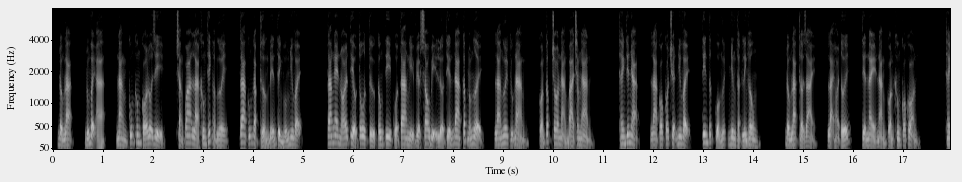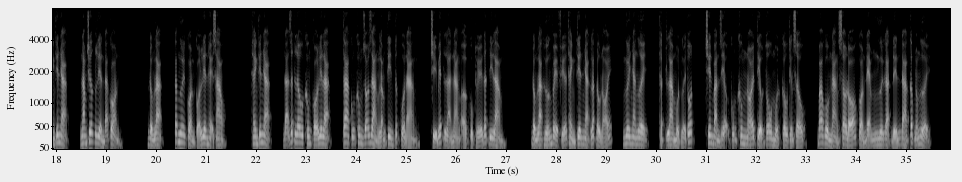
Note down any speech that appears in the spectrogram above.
Đồng lạc, đúng vậy à nàng cũng không có lỗi gì, chẳng qua là không thích hợp ngươi, ta cũng gặp thường đến tình huống như vậy. Ta nghe nói tiểu tô từ công ty của ta nghỉ việc sau bị lừa tiến đa cấp nhóm người, là ngươi cứu nàng, còn cấp cho nàng ba trăm ngàn. Thanh thiên nhạc, là có có chuyện như vậy, tin tức của ngươi nhưng thật linh thông. Đồng lạc thở dài lại hỏi tới, tiền này nàng còn không có còn. Thanh thiên nhạc, năm trước liền đã còn. Đồng lạc, các ngươi còn có liên hệ sao? Thanh thiên nhạc, đã rất lâu không có liên lạc, ta cũng không rõ ràng lắm tin tức của nàng, chỉ biết là nàng ở cục thuế đất đi làm. Đồng lạc hướng về phía thành thiên nhạc lắc đầu nói, ngươi nhà ngươi, thật là một người tốt, trên bàn rượu cũng không nói tiểu tô một câu tiếng xấu, bao gồm nàng sau đó còn đem ngươi gạt đến đa cấp nhóm người.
